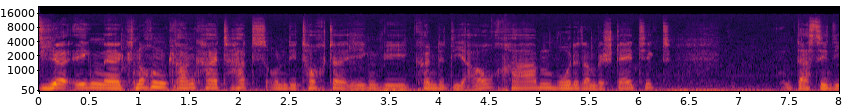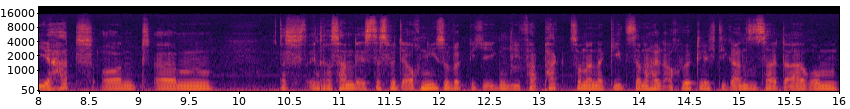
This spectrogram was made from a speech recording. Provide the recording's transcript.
die ja irgendeine Knochenkrankheit hat und die Tochter irgendwie könnte die auch haben, wurde dann bestätigt, dass sie die hat und ähm, das Interessante ist, das wird ja auch nie so wirklich irgendwie verpackt, sondern da geht es dann halt auch wirklich die ganze Zeit darum,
